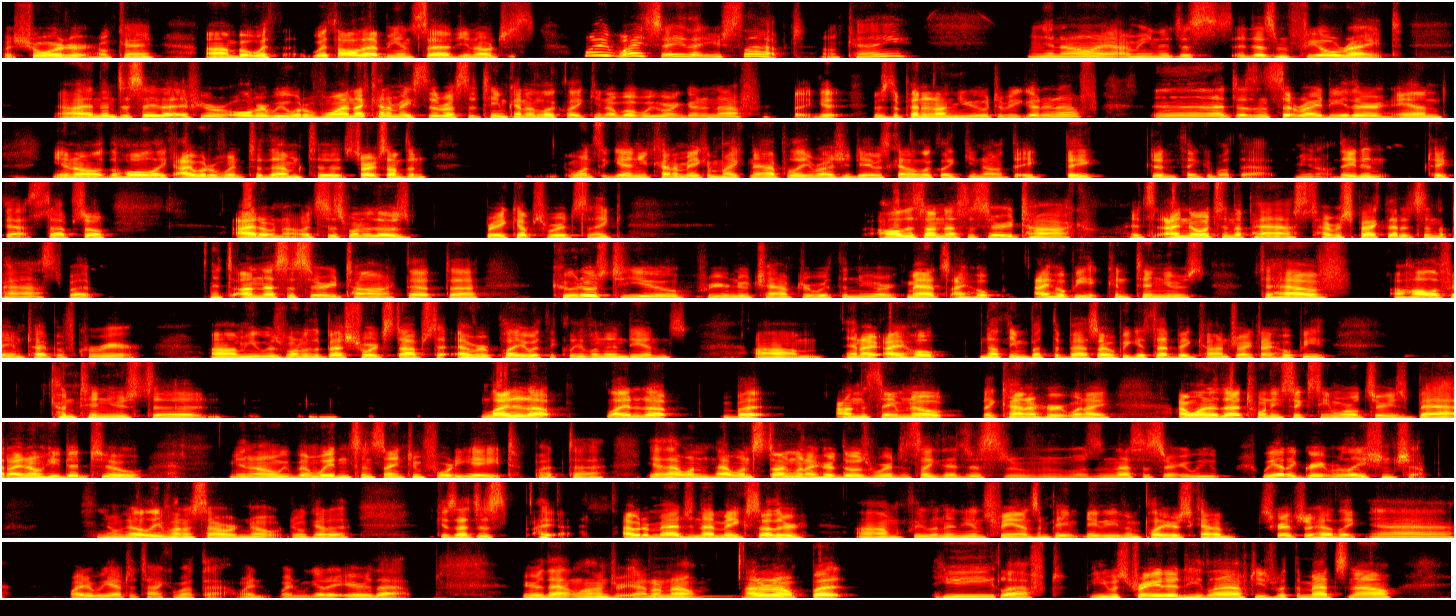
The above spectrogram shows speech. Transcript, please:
but shorter. Okay. Um, but with with all that being said, you know, just why why say that you slept? Okay. You know, I, I mean, it just it doesn't feel right. Uh, and then to say that if you're older, we would have won, that kind of makes the rest of the team kind of look like, you know, but we weren't good enough. Like it, it was dependent on you to be good enough. Uh, that doesn't sit right either. And, you know, the whole like I would have went to them to start something. Once again, you're kind of making Mike Napoli, Rajai Davis kind of look like, you know, they they didn't think about that. You know, they didn't take that step. So I don't know. It's just one of those breakups where it's like all this unnecessary talk. It's I know it's in the past. I respect that it's in the past, but it's unnecessary talk that uh, kudos to you for your new chapter with the New York Mets. I hope I hope he continues to have a Hall of Fame type of career. Um, he was one of the best shortstops to ever play with the Cleveland Indians. Um, and I, I hope nothing but the best. I hope he gets that big contract. I hope he continues to light it up, light it up. But on the same note, that kind of hurt when I, I wanted that 2016 World Series bad. I know he did too. You know, we've been waiting since 1948, but uh, yeah, that one that one stung when I heard those words. It's like that just wasn't necessary. We we had a great relationship. You don't gotta leave on a sour note. Don't gotta because that just I I would imagine that makes other um, Cleveland Indians fans and maybe even players kind of scratch their head like, yeah, why do we have to talk about that? Why why do we gotta air that, air that laundry? I don't know. I don't know, but he left. He was traded. He left. He's with the Mets now,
